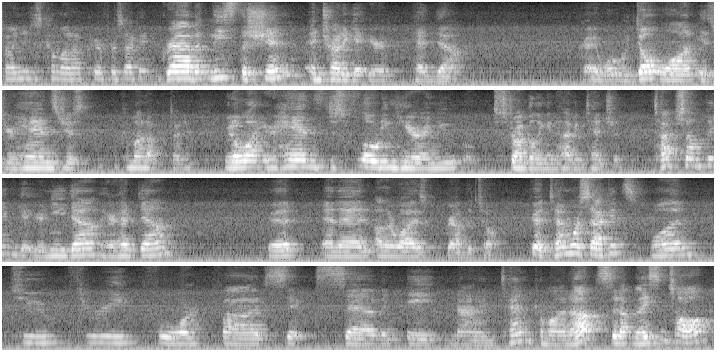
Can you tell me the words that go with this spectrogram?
Tanya, just come on up here for a second. Grab at least the shin and try to get your head down. Okay, what we don't want is your hands just, come on up, Tanya. We don't want your hands just floating here and you struggling and having tension. Touch something, get your knee down, your head down. Good. And then otherwise grab the toe. Good. 10 more seconds. One, two, three, four, five, six, seven, eight, nine, ten. Come on up. Sit up nice and tall.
